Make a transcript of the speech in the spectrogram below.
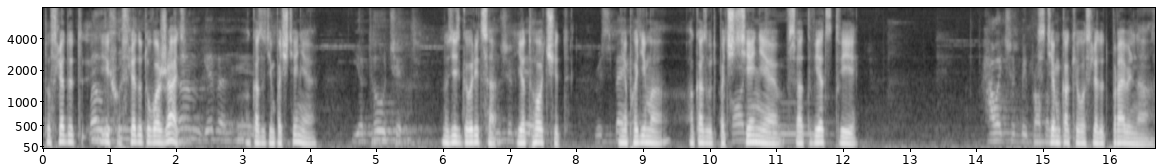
то следует их следует уважать, оказывать им почтение. Но здесь говорится «ятхочит». Необходимо оказывать почтение в соответствии с тем, как его следует правильно,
